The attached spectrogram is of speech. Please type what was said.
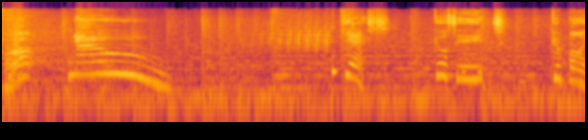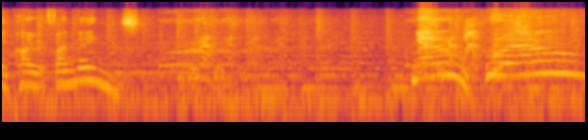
What? No! Yes! Got it! Goodbye, Pirate Funlings! No! Whoa!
